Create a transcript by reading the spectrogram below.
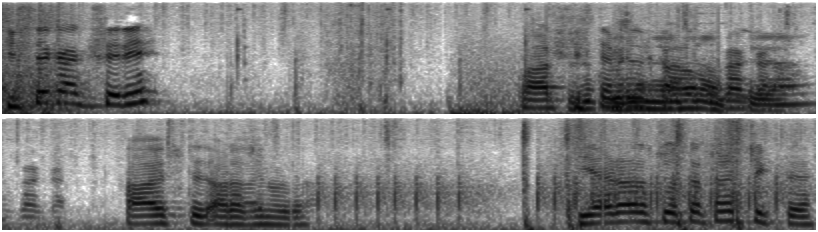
Siste kanka seri. Var sistemini bizim kaldı kanka. Sağ üstte aracın orada. Diğer araç rotasyona çıktı.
